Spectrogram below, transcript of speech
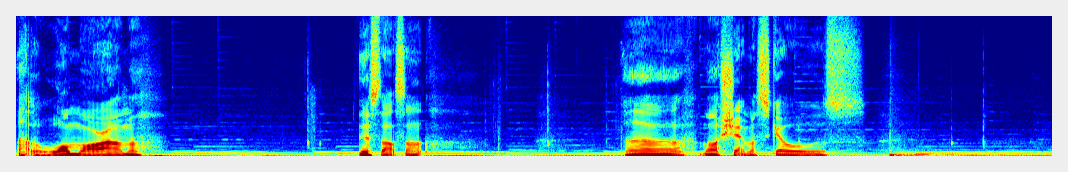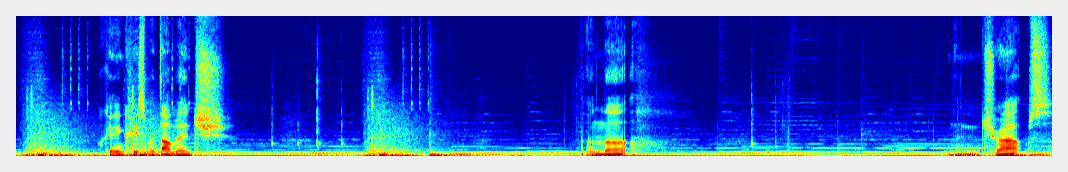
That's one more armor. Yes, that's that. Uh, more shit in my skills. Okay, increase my damage. And that. Traps.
